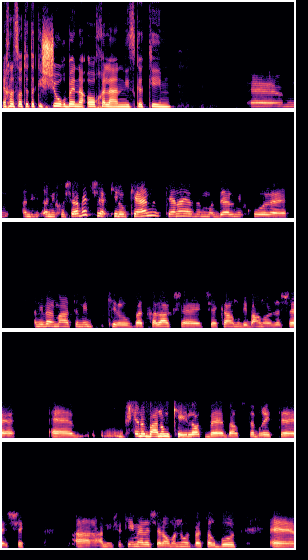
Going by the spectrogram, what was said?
איך לעשות את הקישור בין האוכל לנזקקים. אמ, אני, אני חושבת שכאילו כן, כן היה איזה מודל מחו"ל, אה, אני ואלמה תמיד, כאילו, בהתחלה כשהכרנו דיברנו על זה ש... שנינו באנו מקהילות בארצות הברית אה, שהממשקים האלה של האומנות והתרבות אה,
